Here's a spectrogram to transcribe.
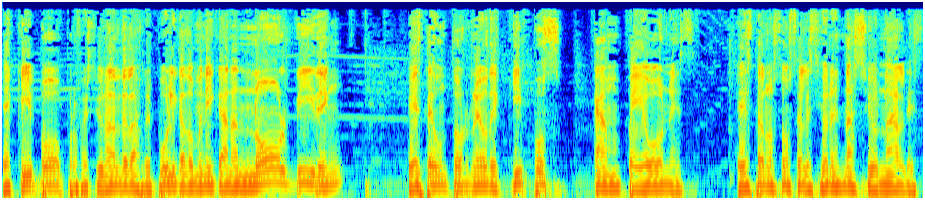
equipo profesional de la República Dominicana. No olviden que este es un torneo de equipos campeones. Estas no son selecciones nacionales.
